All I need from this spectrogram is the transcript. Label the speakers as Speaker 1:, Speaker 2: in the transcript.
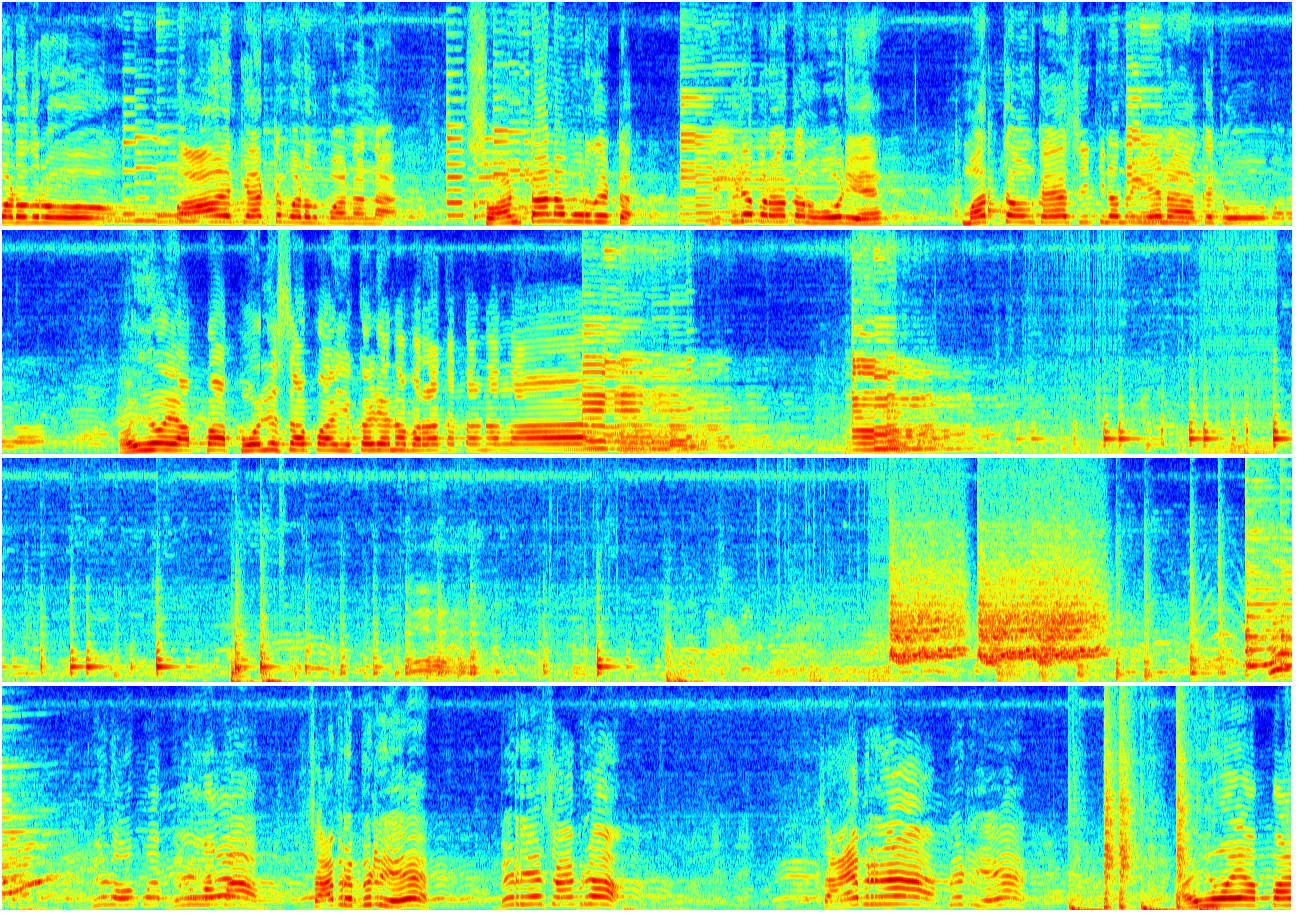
Speaker 1: ಬಡದ್ರು ಭಾಳ ಕೆಟ್ಟ ಬಡದಪ್ಪ ನನ್ನ. ಸೊಂಟನ ಮುರಿದಿಟ್ಟ. ಈ ಕಡೆ ಬರತಾನ ಓಡಿ. ಮತ್ತೆ ಅವನ ಕೈ ಸಿಕ್ಕಿನಂದ್ರೆ ಏನು ಆಕೈತಿ ಓ ಮರಯ.
Speaker 2: ಅಯ್ಯೋ ಅಪ್ಪ ಪೊಲೀಸ್ ಅಪ್ಪ ಈ ಕಡೆನೋ ಬರಾಕತ್ತಾನಲ್ಲ.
